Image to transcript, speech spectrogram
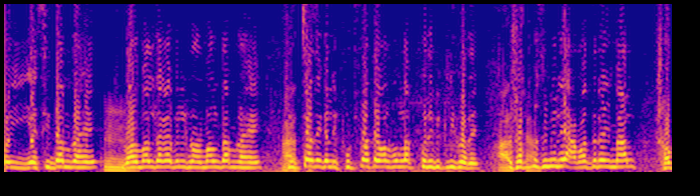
ওই এসি দাম রাখে নরমাল জায়গা পেলে নরমাল দাম রাখে ফুটপাতে গেলে ফুটপাতে অল্প লাভ করে বিক্রি করে। আচ্ছা। সবকিছু মিলে আমাদের এই মাল সব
